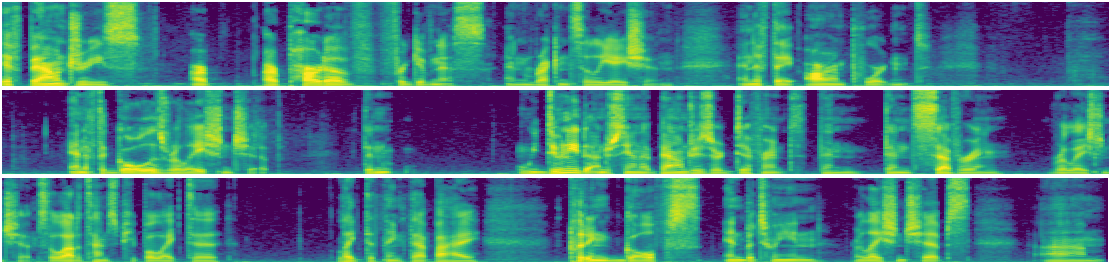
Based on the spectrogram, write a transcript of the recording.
if boundaries are are part of forgiveness and reconciliation, and if they are important, and if the goal is relationship, then we do need to understand that boundaries are different than than severing relationships. A lot of times people like to like to think that by putting gulfs in between relationships, um,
